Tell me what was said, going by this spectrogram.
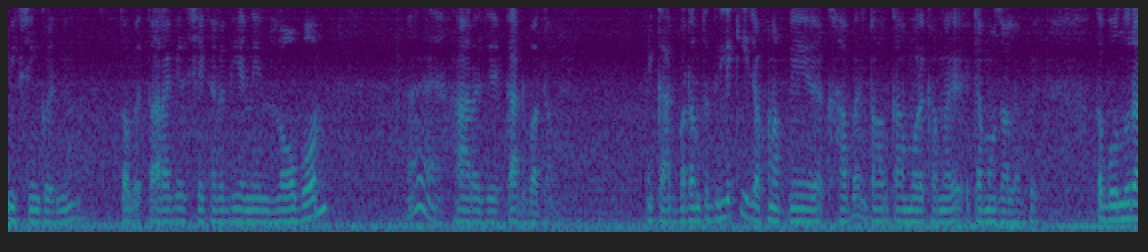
মিক্সিং করে নিন। তবে তার আগে সেখানে দিয়ে নিন লবণ হ্যাঁ আর যে কাঠবাদাম। এই কাঠবাদামটা দিলে কি, যখন আপনি খাবেন, তখন কামড়ে কামড়ে এটা মজা লাগবে। তো বন্ধুরা,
